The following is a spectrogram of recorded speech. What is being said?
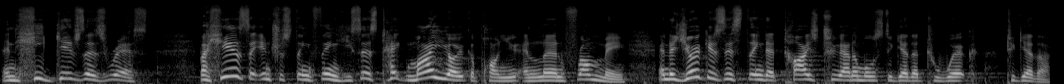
and He gives us rest. But here's the interesting thing He says, Take my yoke upon you and learn from me. And the yoke is this thing that ties two animals together to work together.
